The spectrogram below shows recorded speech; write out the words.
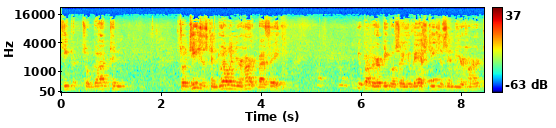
keep it so God can so Jesus can dwell in your heart by faith. You probably heard people say you've asked Jesus into your heart.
